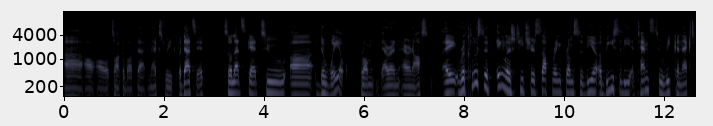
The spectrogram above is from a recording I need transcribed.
Uh i'll, I'll talk about that next week but that's it. So let's get to uh the whale from Darren Aronofsky. A reclusive English teacher suffering from severe obesity attempts to reconnect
